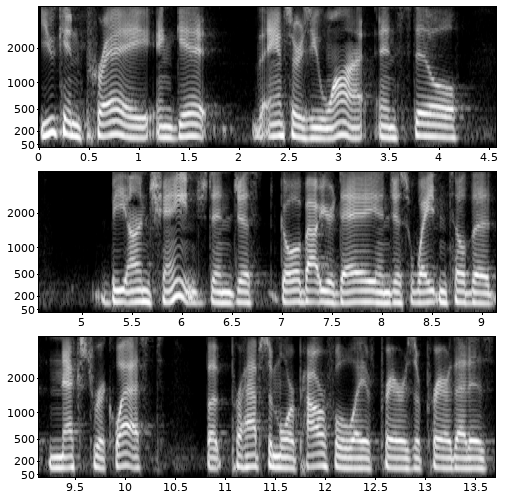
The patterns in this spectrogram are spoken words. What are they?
you can pray and get the answers you want and still be unchanged and just go about your day and just wait until the next request. But perhaps a more powerful way of prayer is a prayer that is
